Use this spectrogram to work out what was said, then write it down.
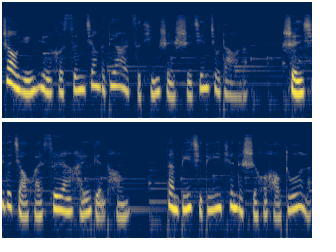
赵云云和孙江的第二次庭审时间就到了。沈西的脚踝虽然还有点疼，但比起第一天的时候好多了。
